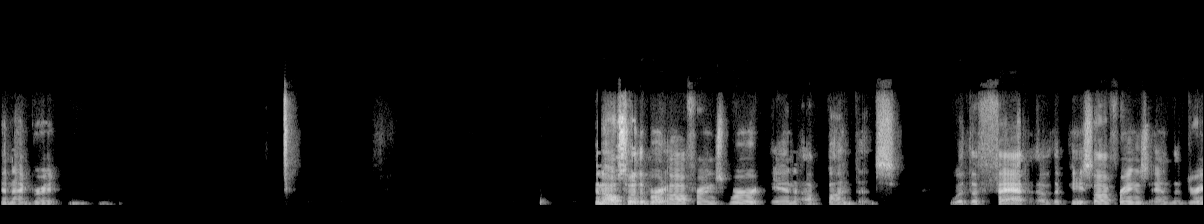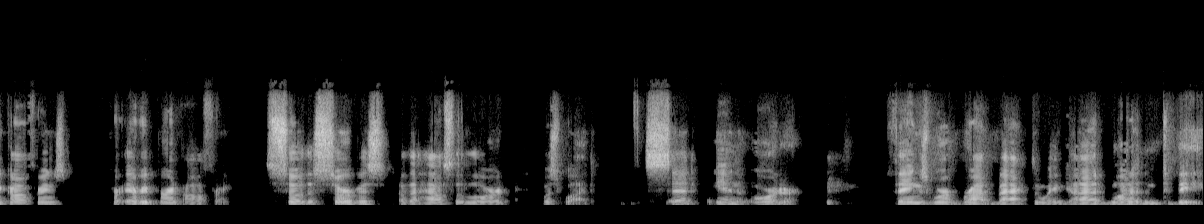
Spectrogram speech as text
Isn't that great? Mm-hmm. And also the burnt offerings were in abundance, with the fat of the peace offerings and the drink offerings for every burnt offering. So the service of the house of the Lord was what? Set in order. Things were brought back the way God wanted them to be.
